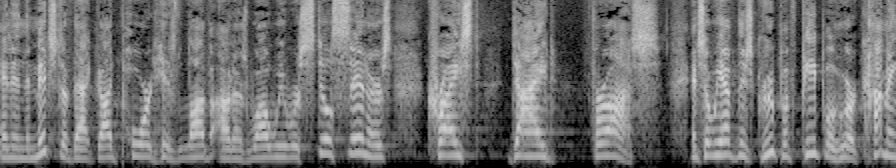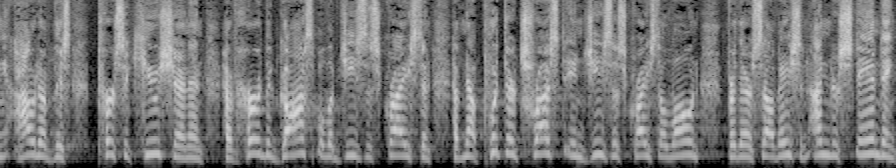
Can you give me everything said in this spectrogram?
and in the midst of that God poured his love out on us while we were still sinners. Christ died for us. And so we have this group of people who are coming out of this persecution and have heard the gospel of Jesus Christ and have now put their trust in Jesus Christ alone for their salvation, understanding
